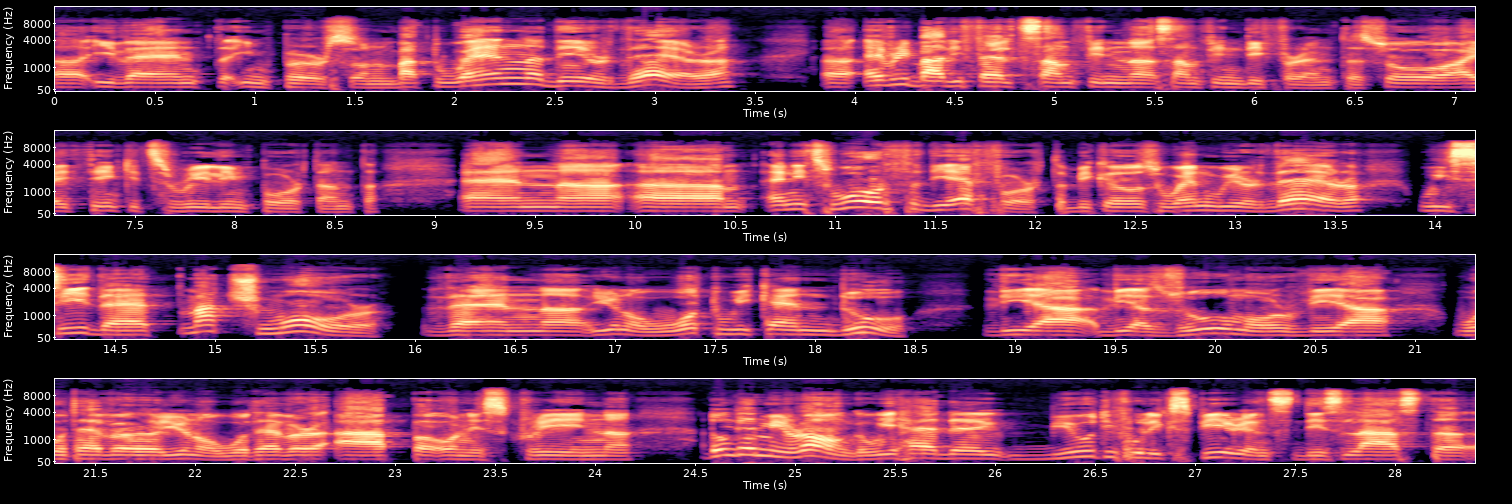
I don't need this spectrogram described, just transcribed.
uh, event in person. But when they're there, uh, everybody felt something uh, something different. So I think it's really important, and uh, um, and it's worth the effort because when we're there, we see that much more than uh, you know what we can do via via Zoom or via whatever you know whatever app on a screen. Don't get me wrong, we had a beautiful experience these last uh,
